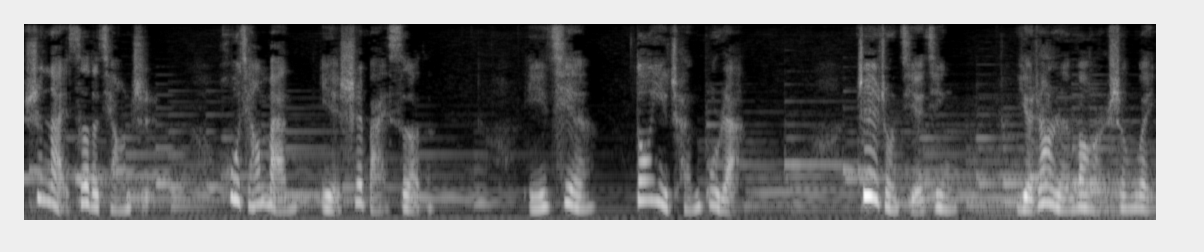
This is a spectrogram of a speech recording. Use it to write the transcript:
是奶色的墙纸，护墙板也是白色的，一切都一尘不染。这种洁净也让人望而生畏。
